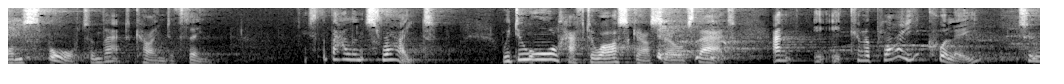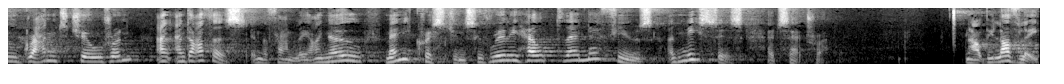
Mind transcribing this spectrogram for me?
on sport and that kind of thing. Is the balance right? We do all have to ask ourselves that. And it can apply equally to grandchildren and, and, others in the family. I know many Christians who've really helped their nephews and nieces, etc. Now, it'd be lovely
